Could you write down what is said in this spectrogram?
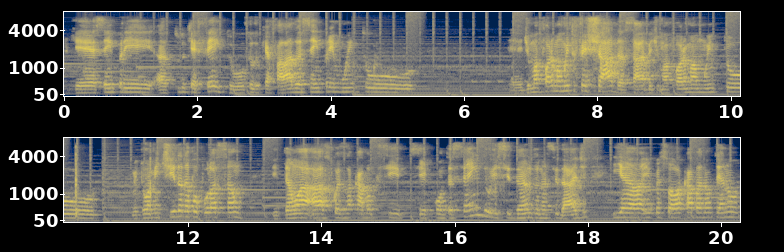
porque é sempre, uh, tudo que é feito, ou tudo que é falado é sempre muito é, de uma forma muito fechada, sabe? De uma forma muito, muito omitida da população. Então a, as coisas acabam se, se acontecendo e se dando na cidade e, a, e o pessoal acaba não tendo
